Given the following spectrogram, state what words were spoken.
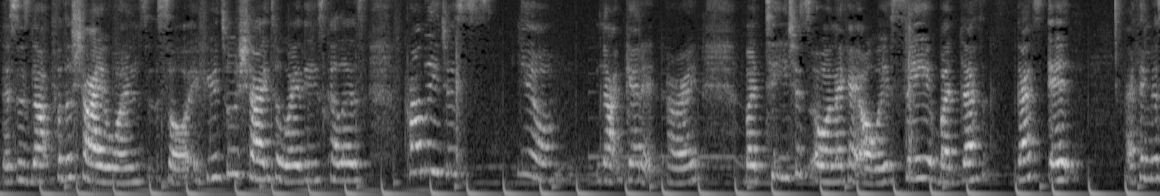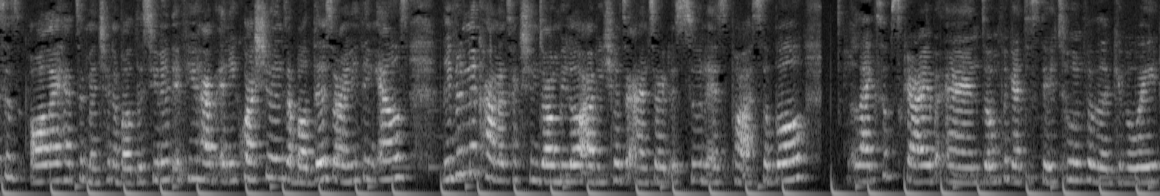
This is not for the shy ones. So if you're too shy to wear these colors probably just you know not get it all right? But to each its own like I always say but that that's it. I think this is all I had to mention about this unit. If you have any questions about this or anything else, leave it in the comment section down below. I'll be sure to answer it as soon as possible like subscribe and don't forget to stay tuned for the giveaway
